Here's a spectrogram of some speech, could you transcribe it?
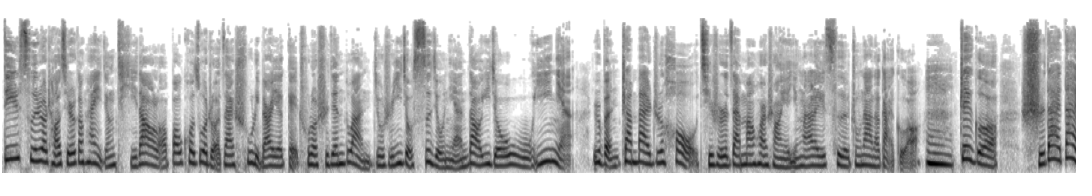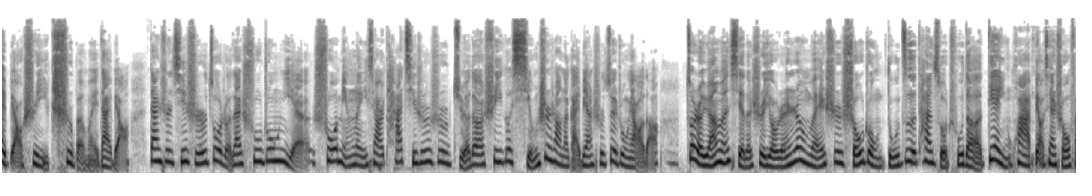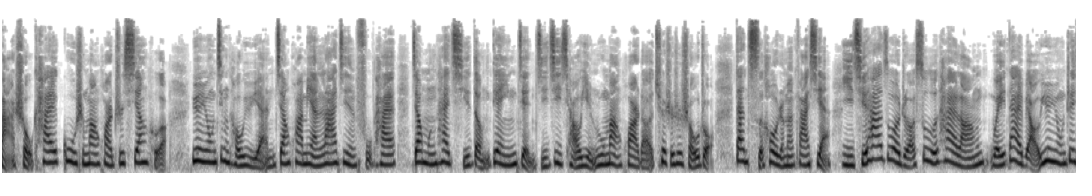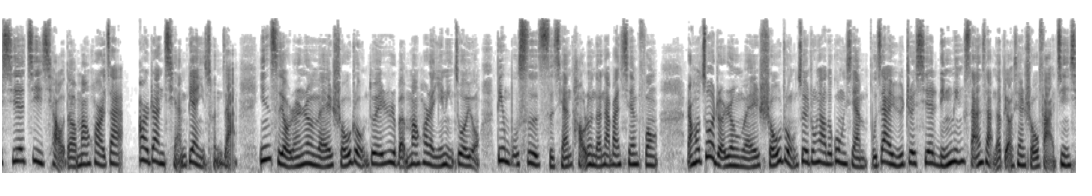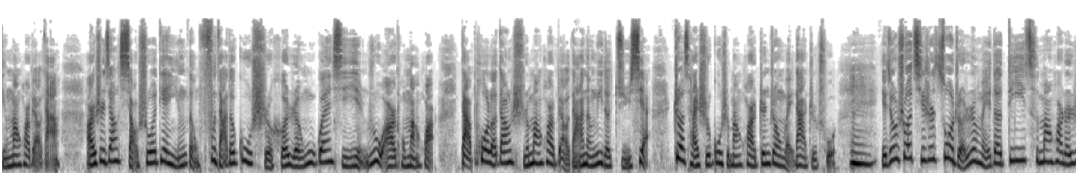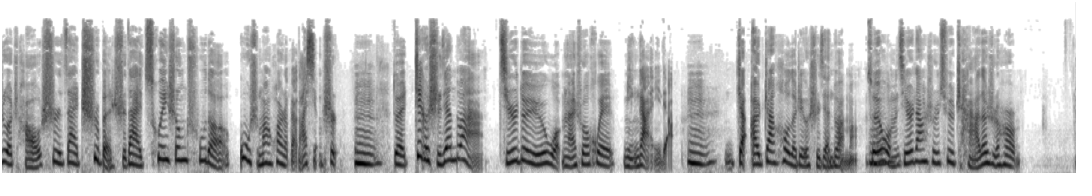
第一次热潮其实刚才已经提到了，包括作者在书里边也给出了时间段，就是一九四九年到一九五一年，日本战败之后，其实，在漫画上也迎来了一次重大的改革。嗯，这个时代代表是以赤本为代表，但是其实作者在书中也说明了一下，他其实是觉得是一个形式上的改变是最重要的。作者原文写的是，有人认为是手冢独自探索出的电影化表现手法，首开故事漫画之先河，运用镜头语言将画面拉近俯拍，将蒙太奇等电影剪辑技巧引入漫画的，确实是手冢。但此后人们发现，以其他作者速度太郎为代表运用这些技巧的漫画，在二战前便已存在，因此有人认为手冢对日本漫画的引领作用，并不似此前讨论的那般先锋。然后作者认为，手冢最重要的贡献不在于这些零零散散的表现手法进行漫画表达，而是将小说、电影等复杂的故事和人物关系引入儿童漫画，打破了当时漫画表达能力的局限，这才是故事漫画真正伟大之处。嗯，也就是说，其实作者认为的第一次漫画的热潮是在赤本时代催生出的。故事漫画的表达形式，嗯，对这个时间段啊，其实对于我们来说会敏感一点，嗯，战而战后的这个时间段嘛，所以我们其实当时去查的时候，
